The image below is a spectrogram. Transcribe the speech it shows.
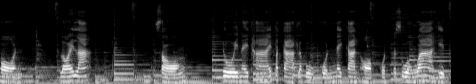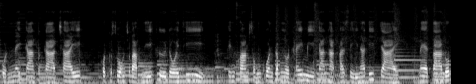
กร ร้อยละ 2 โดยในท้ายประกาศระบุผลในการออกกฎกระทรวงว่าเหตุผลในการประกาศใช้กฎกระทรวงฉบับนี้คือโดยที่เป็นความสมควรกำหนดให้มีการหักภาษีหน้าที่จ่ายในตาลด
